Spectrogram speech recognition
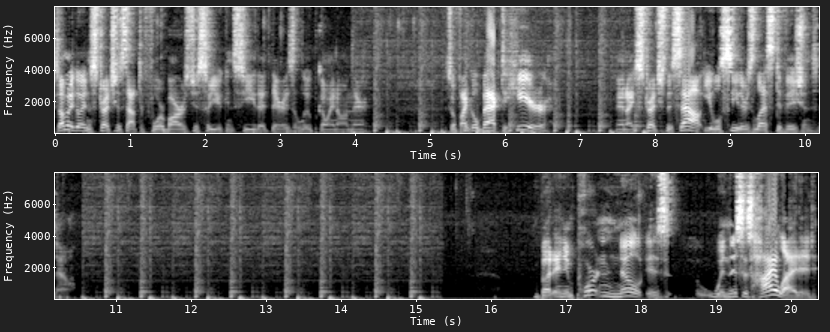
So I'm going to go ahead and stretch this out to four bars just so you can see that there is a loop going on there. So if I go back to here and I stretch this out, you will see there's less divisions now. But an important note is when this is highlighted,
